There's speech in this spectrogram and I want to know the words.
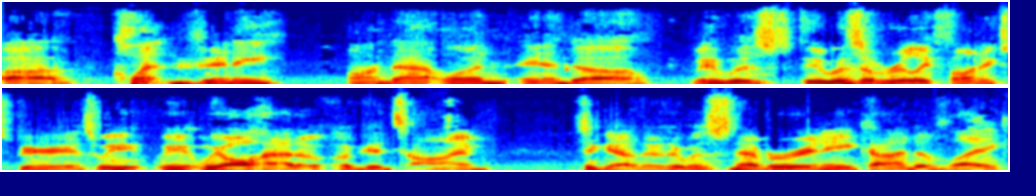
uh, Clint and Vinny on that one, and uh, it was it was a really fun experience. We we, we all had a, a good time together. There was never any kind of like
